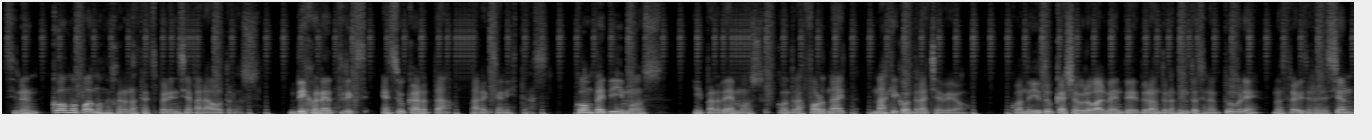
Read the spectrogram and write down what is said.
sino en cómo podemos mejorar nuestra experiencia para otros, dijo Netflix en su carta para accionistas. Competimos y perdemos contra Fortnite más que contra HBO. Cuando YouTube cayó globalmente durante unos minutos en octubre, nuestra visualización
